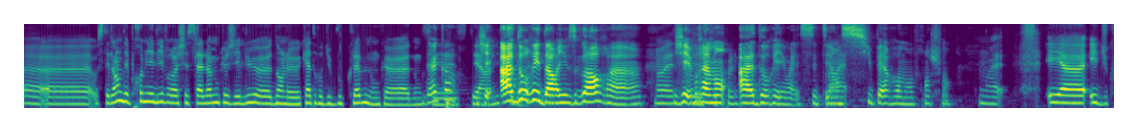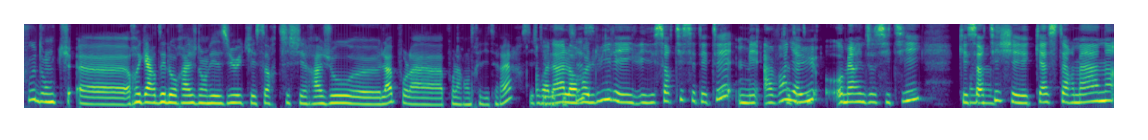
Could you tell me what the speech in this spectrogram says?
Euh, c'était l'un des premiers livres chez Slalom que j'ai lu euh, dans le cadre du book club. Donc, euh, donc D'accord. J'ai adoré Darius Gore. Ouais, j'ai vraiment adoré. Ouais, c'était un super roman, franchement. Ouais. Et, euh, et, du coup, donc, euh, Regardez l'orage dans les yeux, qui est sorti chez Rajo euh, là pour la, pour la rentrée littéraire. Si je voilà, alors lui, il est, il est, sorti cet été, mais avant, il y a eu Homer in the City, qui est sorti chez Casterman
